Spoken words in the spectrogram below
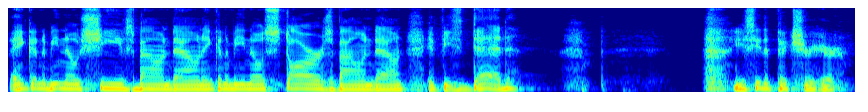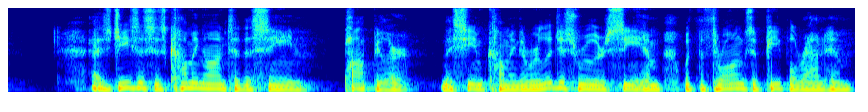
Ain't going to be no sheaves bowing down, ain't going to be no stars bowing down if he's dead. You see the picture here. As Jesus is coming onto the scene, popular. They see him coming. The religious rulers see him with the throngs of people around him.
